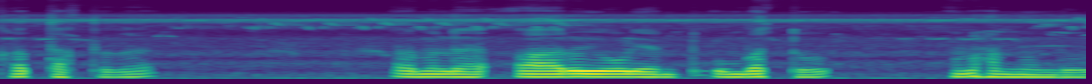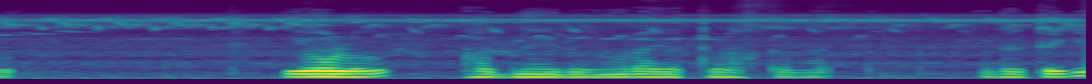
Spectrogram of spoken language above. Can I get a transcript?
ಹತ್ತು ಆಗ್ತದೆ. ಆಮೇಲೆ ಆರು, ಏಳು, ಎಂಟು, ಒಂಬತ್ತು ಆಮೇಲೆ ಹನ್ನೊಂದು. ಏಳು, ಹದಿನೈದು ನೂರ ಐವತ್ತೇಳು ಆಗ್ತದೆ. ಅದೇ ಜೊತೆಗೆ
